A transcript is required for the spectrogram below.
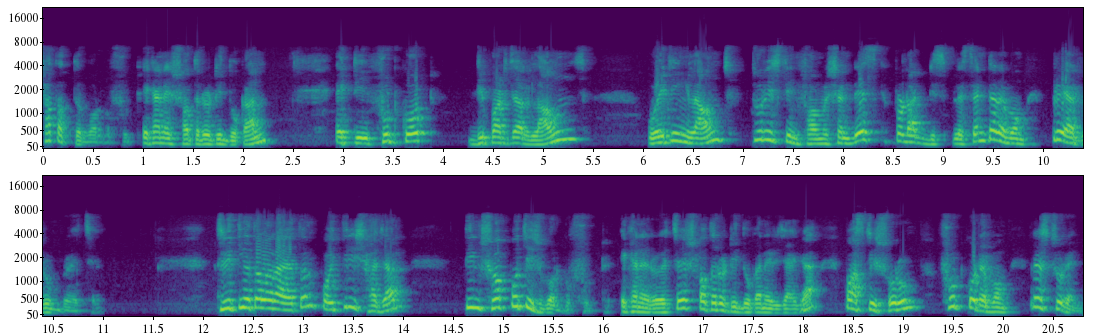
সাতাত্তর বর্গ ফুট। এখানে সতেরোটি দোকান একটি food court departure lounge waiting lounge tourist information desk product display centre এবং প্রেয়ার রুম রয়েছে। তৃতীয় তলার আয়তন পঁয়ত্রিশ হাজার তিনশো পঁচিশ বর্গ ফুট। এখানে রয়েছে সতেরোটি দোকানের জায়গা, পাঁচটি শোরুম ফুড কোর্ট এবং রেস্টুরেন্ট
